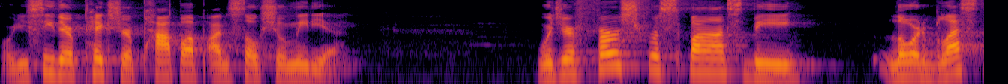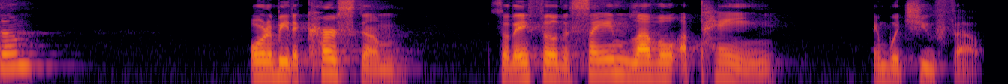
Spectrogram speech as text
or you see their picture pop up on social media, would your first response be, Lord, bless them? Or to be to curse them so they feel the same level of pain in which you felt?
